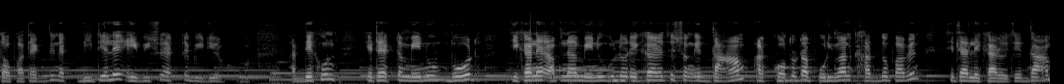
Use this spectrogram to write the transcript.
তফাৎ। একদিন এক ডিটেলে এই বিষয়ে একটা ভিডিও করব। আর দেখুন, এটা একটা মেনু বোর্ড যেখানে আপনার মেনুগুলো লেখা রয়েছে, সঙ্গে দাম আর কতটা পরিমাণ খাদ্য পাবেন সেটা লেখা রয়েছে। দাম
